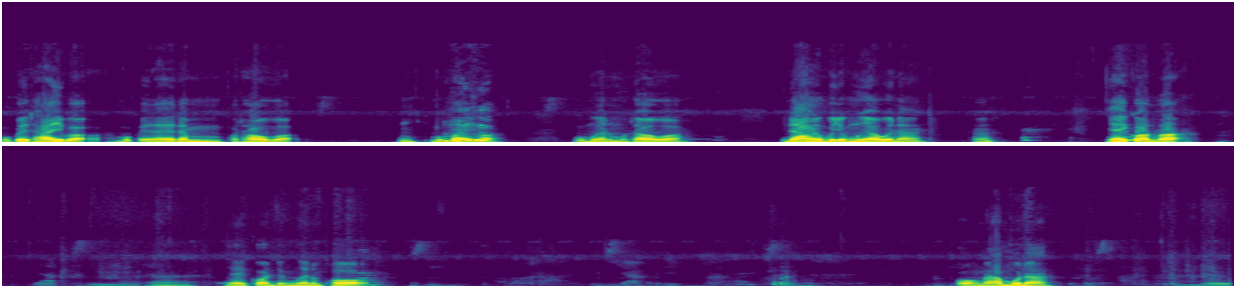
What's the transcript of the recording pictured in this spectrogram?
บ่ไปไทยบ่บ่ไปไทยทำพอเฒ่าบ่หึบ่ไปบ่บ่เมื่อนำพ่อเฒ่าบ่อีนางบ่ยังเมื่อเว้ยนางฮะใหญ่ก่อนบ่ใหญ่ก่อนจังเมื่อน้ำพ่อ ของน้ำบ่นางเออ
